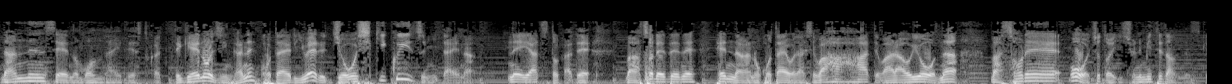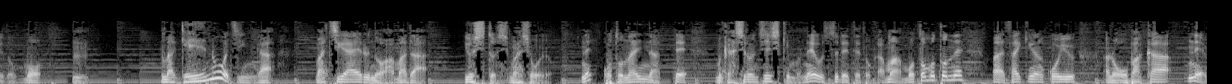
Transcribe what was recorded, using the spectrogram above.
何年生の問題ですとかって芸能人がね、答えるいわゆる常識クイズみたいなね、やつとかで、まあそれでね、変なあの答えを出してわはははって笑うような、まあそれをちょっと一緒に見てたんですけども、うん。まあ芸能人が間違えるのはまだよしとしましょうよ。ね、大人になって、昔の知識もね、薄れてとか、まあ、もともとね、まあ、最近はこういう、あの、おバカ、ね、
